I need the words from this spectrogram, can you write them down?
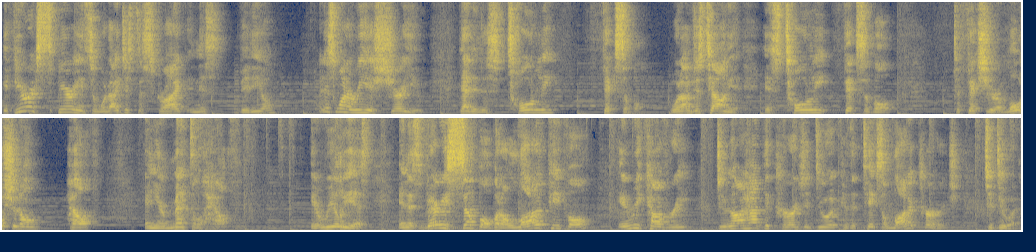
if you're experiencing what I just described in this video, I just want to reassure you that it is totally fixable. What I'm just telling you, it's totally fixable to fix your emotional health and your mental health. It really is. And it's very simple, but a lot of people in recovery do not have the courage to do it because it takes a lot of courage to do it.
